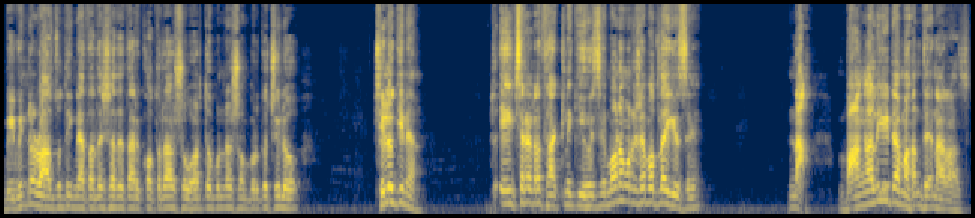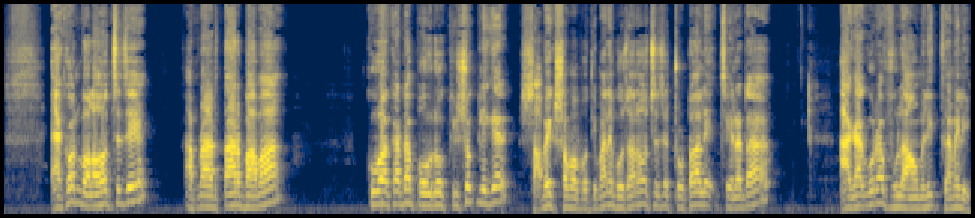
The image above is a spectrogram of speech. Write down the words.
বিভিন্ন রাজনৈতিক নেতাদের সাথে তার কতটা সৌহার্দ্যপূর্ণ সম্পর্ক ছিল ছিল কি না তো এই ছেলেটা থাকলে কি হয়েছে? মনে মনে সে বদলাই গেছে? না, বাঙালি এটা মানতে নারাজ। এখন বলা হচ্ছে যে, আপনার তার বাবা কুয়াকাটা পৌর কৃষক লীগের সাবেক সভাপতি। মানে বোঝানো হচ্ছে যে, টোটাল ছেলেটা আগাগোড়া ফুল আওয়ামী লীগ ফ্যামিলি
